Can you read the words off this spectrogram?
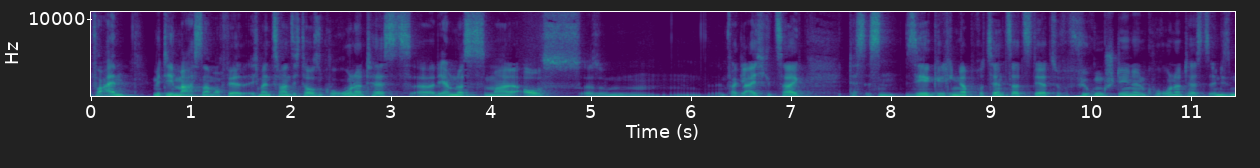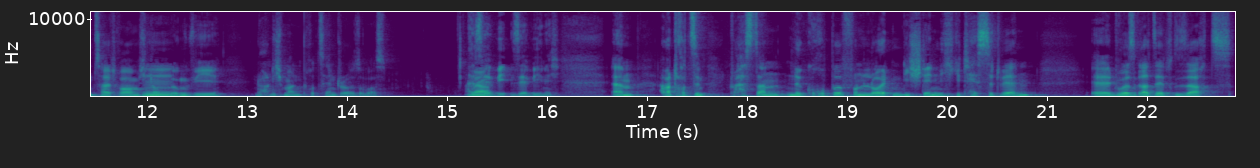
vor allem mit den Maßnahmen auch. Ich meine, 20.000 Corona-Tests, äh, die haben das mal aus, also im Vergleich gezeigt. Das ist ein sehr geringer Prozentsatz der zur Verfügung stehenden Corona-Tests in diesem Zeitraum. Ich glaube, mhm. irgendwie noch nicht mal ein Prozent oder sowas. Also ja. sehr, sehr wenig. Ähm, aber trotzdem, du hast dann eine Gruppe von Leuten, die ständig getestet werden. Äh, du hast gerade selbst gesagt,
